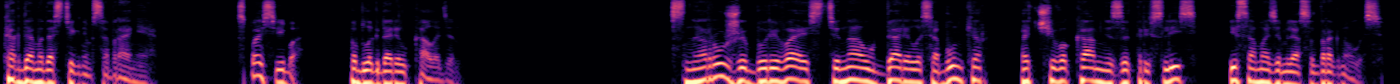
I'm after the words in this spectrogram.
когда мы достигнем собрания». «Спасибо», — поблагодарил Каладин. Снаружи буревая стена ударилась о бункер, отчего камни затряслись, и сама земля содрогнулась.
